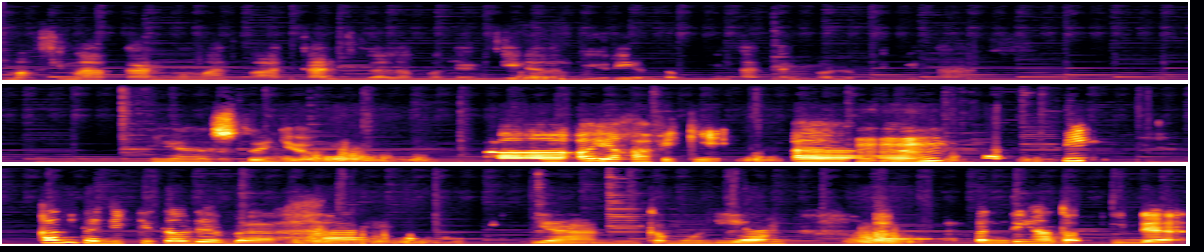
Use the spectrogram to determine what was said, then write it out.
memaksimalkan memanfaatkan segala potensi dalam diri untuk meningkatkan produktivitas. Ya setuju. Uh, oh ya kak Vicky. Uh, mm -hmm. tapi kan tadi kita udah bahas kemudian kemudian uh, penting atau tidak.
